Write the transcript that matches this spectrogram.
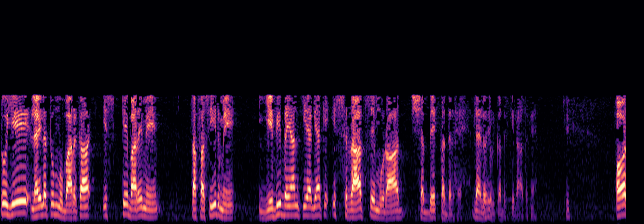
تو یہ للت مبارکہ اس کے بارے میں تفسیر میں یہ بھی بیان کیا گیا کہ اس رات سے مراد شب قدر ہے للت القدر کی رات ہے۔ اور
